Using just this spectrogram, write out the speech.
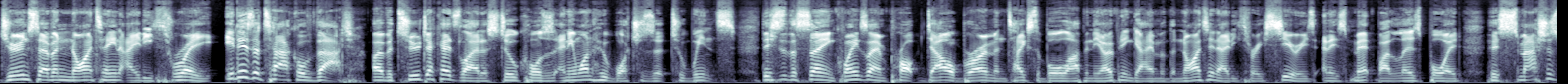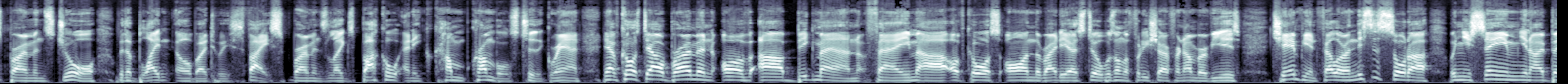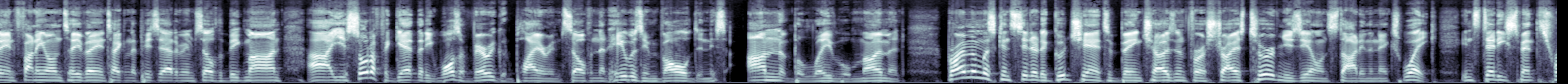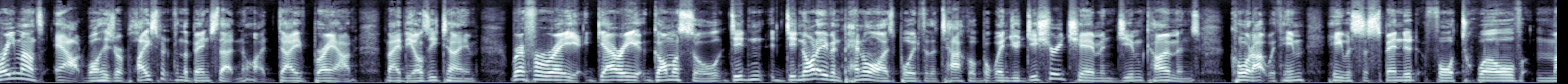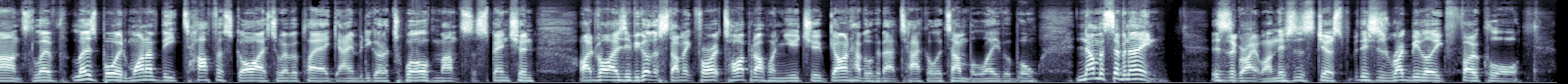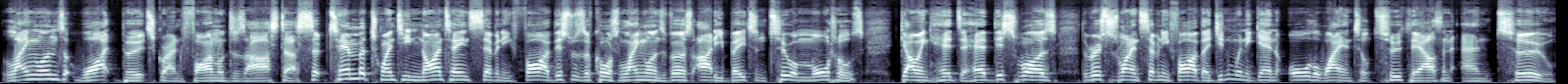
June 7, 1983. It is a tackle that, over two decades later, still causes anyone who watches it to wince. This is the scene Queensland prop Dal Brohman takes the ball up in the opening game of the 1983 series and is met by Les Boyd, who smashes Brohman's jaw with a blatant elbow to his face. Brohman's legs buckle and he cum- crumbles to the ground. Now, of course, Dal Brohman of uh, Big Man fame, uh, of course, on the radio still was on the footy show for a number of years, champion fella, and this is sort of when you see him, you know, being funny on TV taking the piss out of himself, the big man, uh, you sort of forget that he was a very good player himself and that he was involved in this unbelievable moment. Brohman was considered a good chance of being chosen for Australia's tour of New Zealand starting the next week. Instead, he spent three months out while his replacement from the bench that night, Dave Brown, made the Aussie team. Referee Barry Gomersall didn't did not even penalise Boyd for the tackle, but when Judiciary Chairman Jim Comans caught up with him, he was suspended for 12 months. Lev, Les Boyd, one of the toughest guys to ever play a game, but he got a 12 month suspension. I advise if you've got the stomach for it, type it up on YouTube. Go and have a look at that tackle. It's unbelievable. Number 17. This is a great one. This is just this is rugby league folklore. Langlands' White Boots Grand Final disaster. September 20, 1975. This was, of course, Langlands versus Artie Beetson, two immortals going head to head. This was the Roosters won in 75. They didn't win again all the way until 2002.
